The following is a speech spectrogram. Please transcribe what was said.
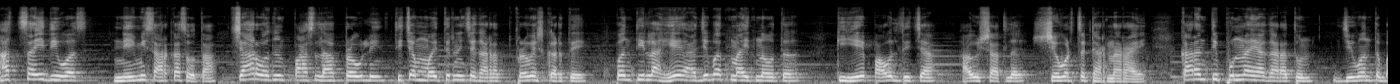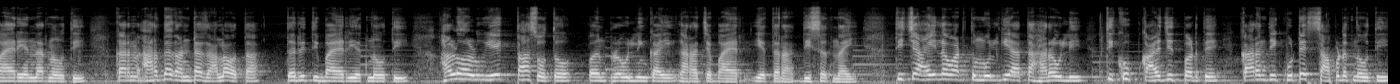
आजचाही दिवस नेहमीसारखाच होता. चार वाजून पाचला प्रौली तिच्या मैत्रिणीच्या घरात प्रवेश करते. पण तिला हे अजिबात माहीत नव्हतं की हे पाऊल तिच्या आयुष्यातलं शेवटचं ठरणार आहे. कारण ती पुन्हा या घरातून जिवंत बाहेर येणार नव्हती. कारण अर्धा घंटा झाला होता. तरी ती बाहेर येत नव्हती. हळूहळू एक तास होतो पण प्रवलिंग काही घराच्या बाहेर येताना दिसत नाही. तिच्या आईला वाटतं मुलगी आता हरवली. ती खूप काळजीत पडते कारण ती कुठेच सापडत नव्हती.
